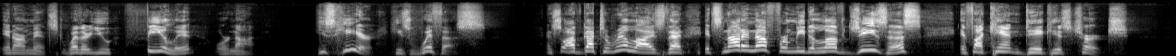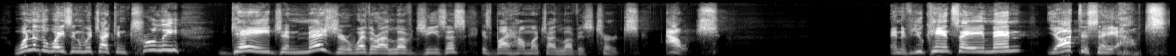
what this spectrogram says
in our midst, whether you feel it or not. He's here, He's with us. And so I've got to realize that it's not enough for me to love Jesus if I can't dig His church. One of the ways in which I can truly gauge and measure whether I love Jesus is by how much I love his church. Ouch. And if you can't say amen, you ought to say ouch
